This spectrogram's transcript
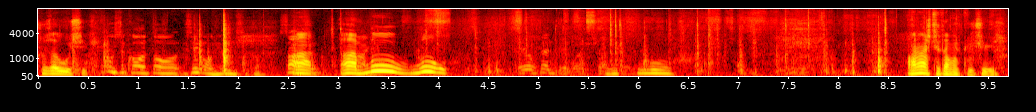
Що за усик? Ось такого того Сереги Гринчика. А, а, був, був, Я його в центрі бачу. був. А наш ти там відключиш?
